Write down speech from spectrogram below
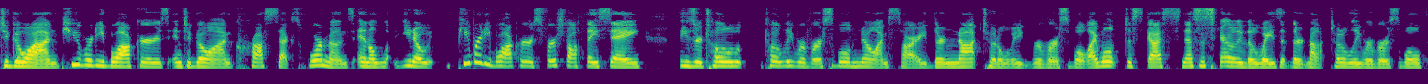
to go on puberty blockers and to go on cross sex hormones. And, you know, puberty blockers, first off, they say these are to- totally reversible. No, I'm sorry. They're not totally reversible. I won't discuss necessarily the ways that they're not totally reversible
